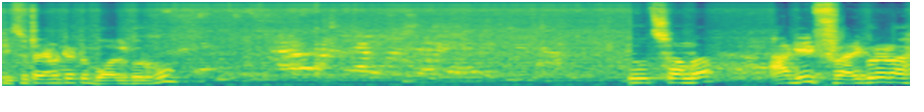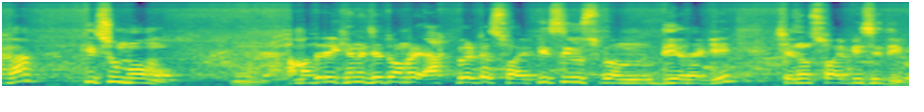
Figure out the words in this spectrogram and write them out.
কিছু টাইম একটু বয়েল করব। হচ্ছে আমরা আগেই ফ্রাই করে রাখা কিছু মোমো। আমাদের এখানে যেহেতু আমরা এক প্লেটে ছয় পিস ইউজ দিয়ে থাকি সেজন্য ছয় পিসই দিব।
